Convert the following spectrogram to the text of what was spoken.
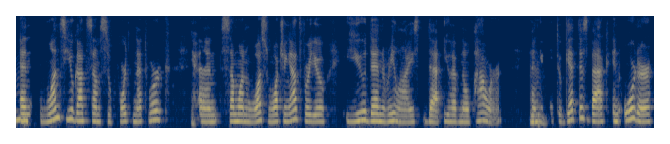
mm-hmm. and once you got some support network yeah. and someone was watching out for you you then realize that you have no power mm-hmm. and you mm. need to get this back in order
